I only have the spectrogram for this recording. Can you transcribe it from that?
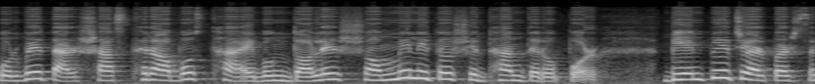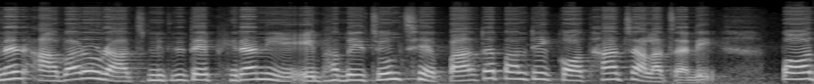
করবে তার স্বাস্থ্যের অবস্থা এবং দলের সম্মিলিত সিদ্ধান্তের ওপর। বিএনপি চেয়ারপারসনের আবারও রাজনীতিতে ফেরা নিয়ে এভাবেই চলছে পাল্টাপাল্টি কথা চালাচালি। পদ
